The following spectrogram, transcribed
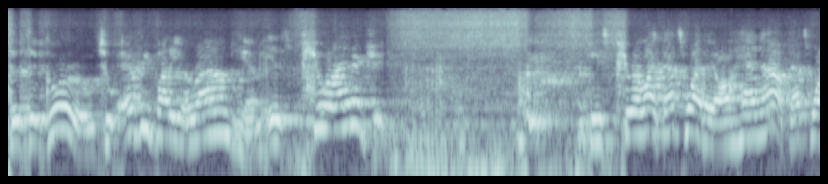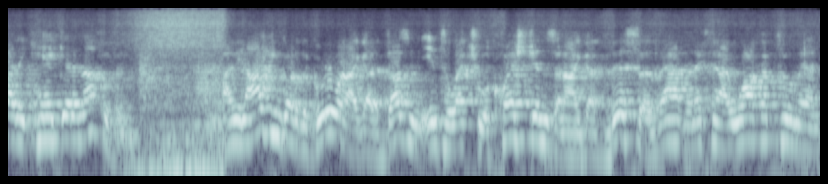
that the guru, to everybody around him, is pure energy. He's pure light. That's why they all hang out. That's why they can't get enough of him. I mean, I can go to the guru and I got a dozen intellectual questions and I got this and that. And the next thing I walk up to him and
